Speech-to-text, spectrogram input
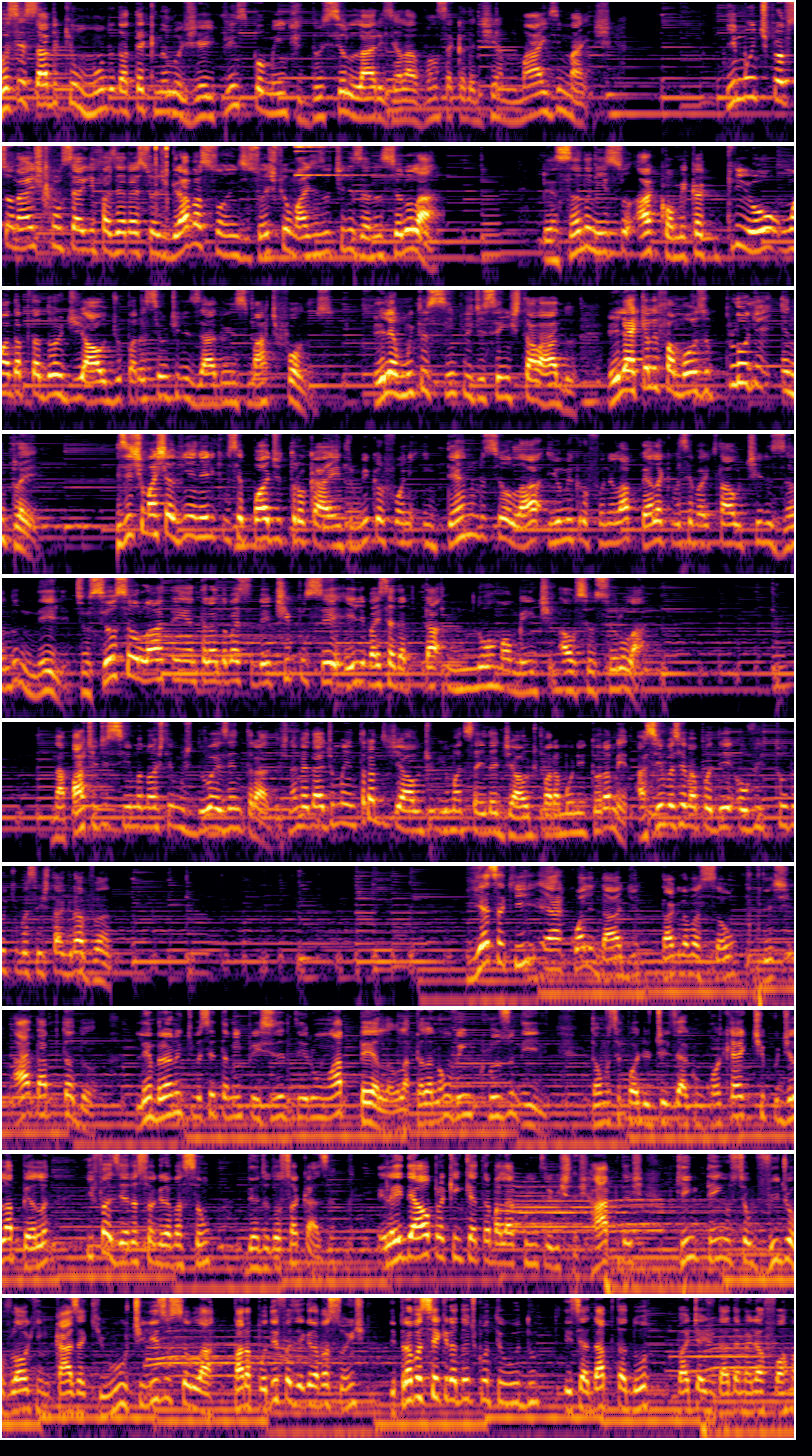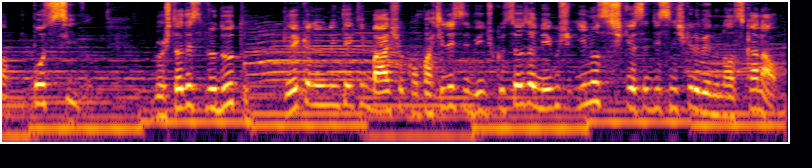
Você sabe que o mundo da tecnologia e principalmente dos celulares ela avança cada dia mais e mais. E muitos profissionais conseguem fazer as suas gravações e suas filmagens utilizando o celular. Pensando nisso, a Comica criou um adaptador de áudio para ser utilizado em smartphones. Ele é muito simples de ser instalado. Ele é aquele famoso plug and play. Existe uma chavinha nele que você pode trocar entre o microfone interno do celular e o microfone lapela que você vai estar utilizando nele. Se o seu celular tem entrada USB tipo C, ele vai se adaptar normalmente ao seu celular. Na parte de cima nós temos duas entradas, na verdade uma entrada de áudio e uma saída de áudio para monitoramento. Assim você vai poder ouvir tudo que você está gravando. E essa aqui é a qualidade da gravação deste adaptador. Lembrando que você também precisa ter um lapela, o lapela não vem incluso nele. Então você pode utilizar com qualquer tipo de lapela e fazer a sua gravação dentro da sua casa. Ele é ideal para quem quer trabalhar com entrevistas rápidas, quem tem o seu videovlog em casa que utiliza o celular para poder fazer gravações e para você criador de conteúdo, esse adaptador vai te ajudar da melhor forma possível. Gostou desse produto? Clica no link aqui embaixo, compartilhe esse vídeo com seus amigos e não se esqueça de se inscrever no nosso canal.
